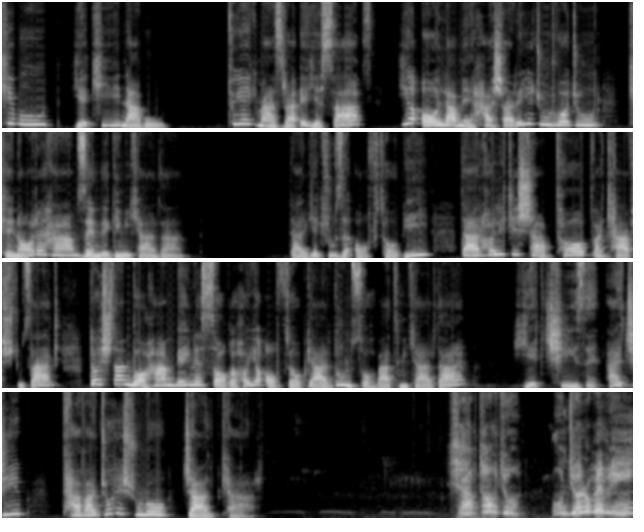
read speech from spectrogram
یکی بود یکی نبود تو یک مزرعه سبز یه عالم حشره جور و جور کنار هم زندگی می کردن. در یک روز آفتابی در حالی که شبتاب و کفش دوزک داشتن با هم بین ساقه های آفتابگردون صحبت می کردن، یک چیز عجیب توجهشون رو جلب کرد. شبتاب جون اونجا رو ببین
